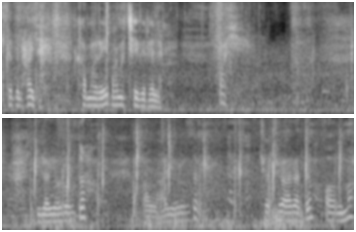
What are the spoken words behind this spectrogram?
İşte böyle haydi kamerayı bana çevirelim. Ay. Gilo yoruldu. Vallahi yoruldu. Çocuğu aradım oğlumu.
